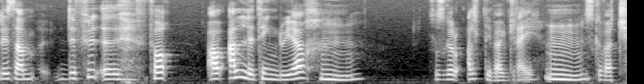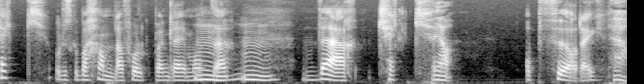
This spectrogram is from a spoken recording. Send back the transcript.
liksom det, eh, For av alle ting du gjør, Mm. så skal du alltid være grei. Mm. Du skal være kjekk, og du skal behandle folk på en grei måte. Mm. Mm. Vær kjekk. Ja. Oppfør deg. Ja.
